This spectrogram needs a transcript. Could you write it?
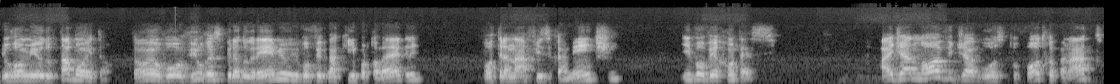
e o Romildo, tá bom então. Então eu vou ouvir o Respirando Grêmio e vou ficar aqui em Porto Alegre, vou treinar fisicamente e vou ver o que acontece. Aí, dia 9 de agosto, volta o campeonato,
